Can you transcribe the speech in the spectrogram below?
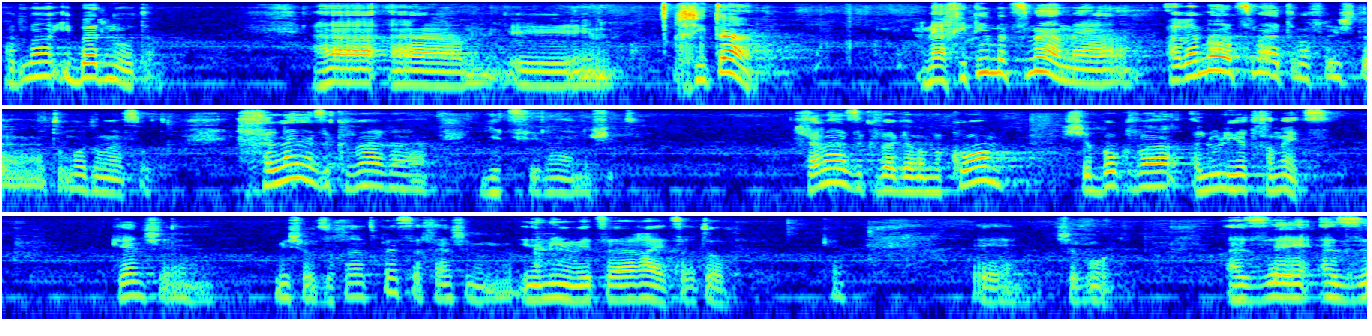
עוד לא איבדנו אותם. החיטה, מהחיטים עצמם, מהערמה עצמה, אתה מפריש את התרומות ומעשרות. חלה זה כבר היצירה האנושית. חלה זה כבר גם המקום שבו כבר עלול להיות חמץ. כן, שמי שעוד זוכר את פסח, היה שם עניינים עם יצר הרע, יצר טוב. כן? שבועות. אז, אז,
